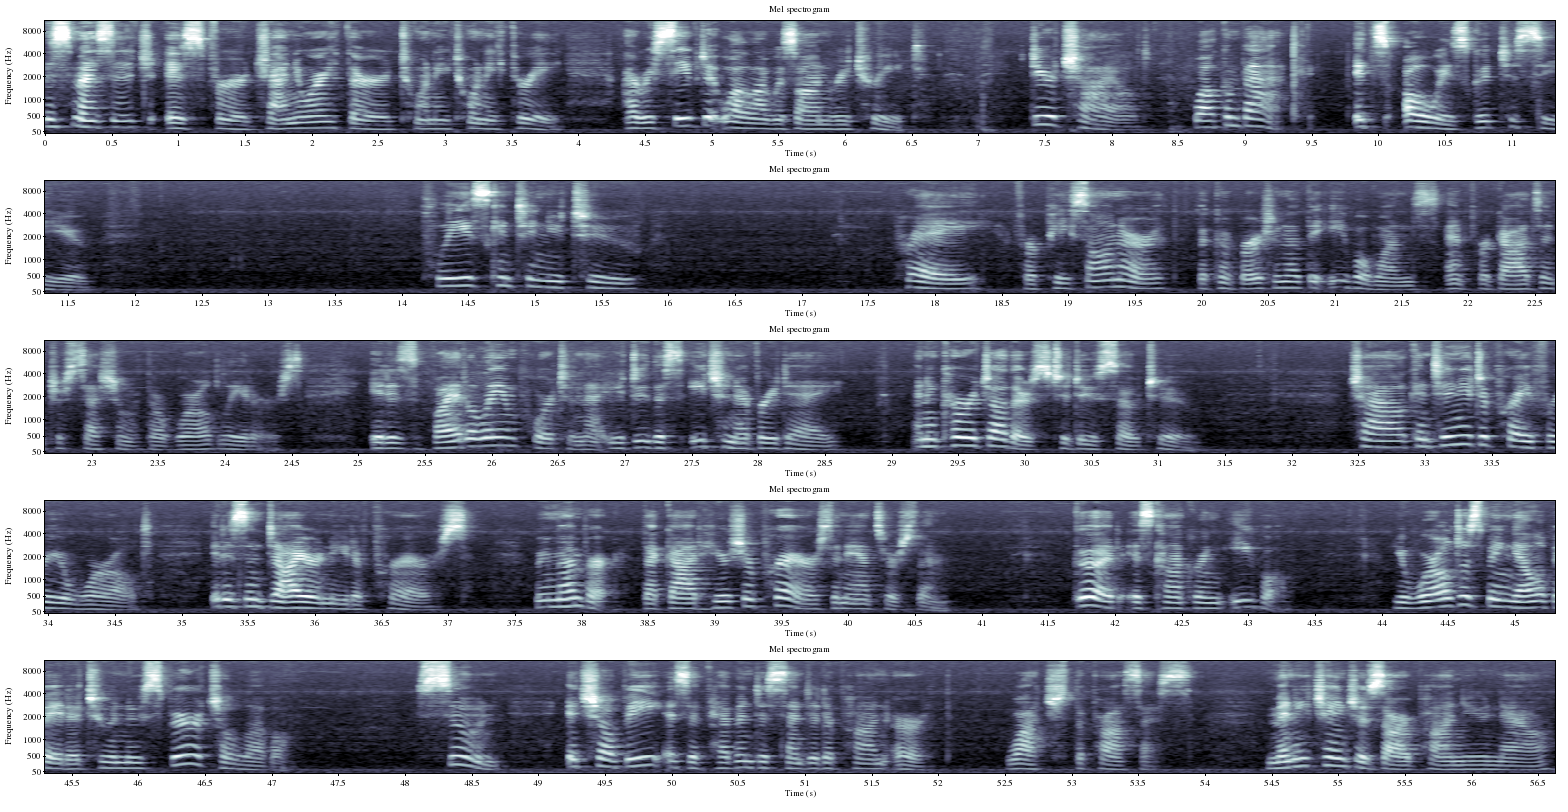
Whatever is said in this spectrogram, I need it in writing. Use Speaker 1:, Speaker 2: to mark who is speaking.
Speaker 1: This message is for January 3rd, 2023. I received it while I was on retreat. Dear child, welcome back. It's always good to see you. Please continue to pray for peace on earth, the conversion of the evil ones, and for God's intercession with our world leaders. It is vitally important that you do this each and every day and encourage others to do so too. Child, continue to pray for your world. It is in dire need of prayers. Remember that God hears your prayers and answers them. Good is conquering evil. Your world is being elevated to a new spiritual level. Soon it shall be as if heaven descended upon earth. Watch the process. Many changes are upon you now,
